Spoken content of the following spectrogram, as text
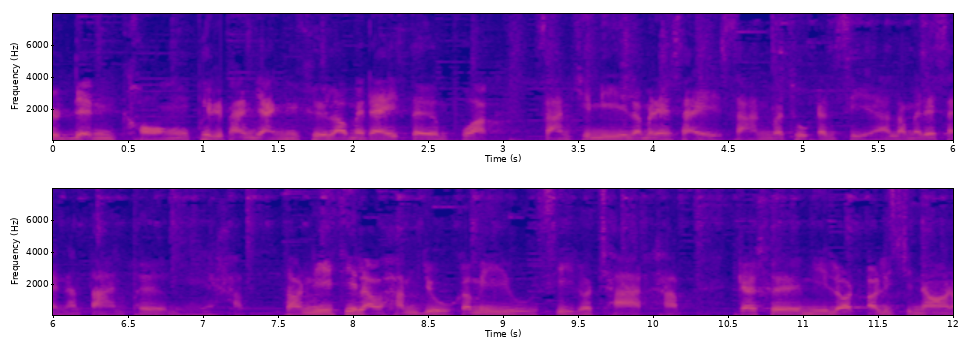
จุดเด่นของผลิตภัณฑ์อย่างหนึงคือ เราไม่ได้เติมพวกสารเคมี เราไม่ได้ใส่สารวัตถุกันเสีย เราไม่ได้ใส่น้ำตาลเพิ่มอย่างเงี้ยครับตอนนี้ที่เราทำอยู่ก็มีอยู่ 4 รสชาติครับ ก็คือมีรส original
